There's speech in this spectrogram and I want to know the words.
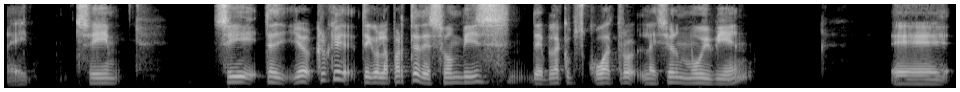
Ey, Sí, sí, yo creo que, te digo, la parte de zombies de Black Ops 4 la hicieron muy bien. Eh,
